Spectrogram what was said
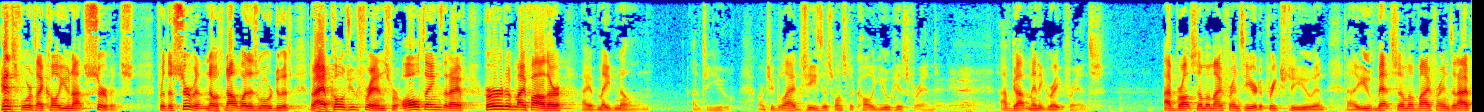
Henceforth I call you not servants, for the servant knoweth not what his Lord doeth, but I have called you friends, for all things that I have heard of my Father I have made known unto you. Aren't you glad Jesus wants to call you his friend? I've got many great friends. I've brought some of my friends here to preach to you, and uh, you've met some of my friends, and I've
